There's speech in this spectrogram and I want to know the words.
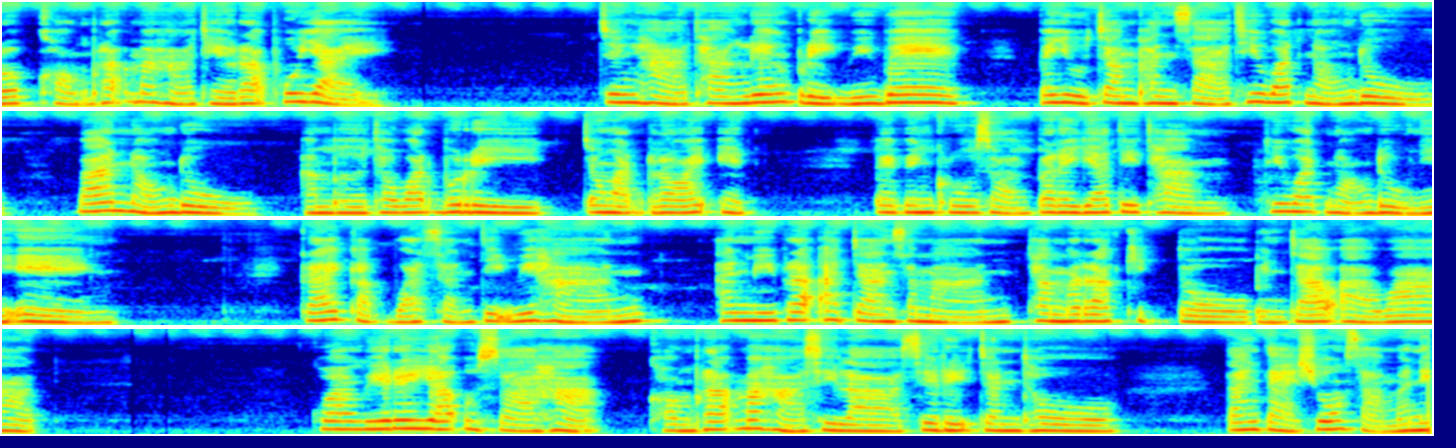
รภของพระมหาเถระผู้ใหญ่ จึงหาทางเลี่ยงปลีกวิเวก ไปอยู่จำพรรษาที่วัดหนองดู บ้านหนองดูอำเภอทวัดบุรี จังหวัดร้อยเอ็ด ไปเป็นครูสอนปริยัติธรรมที่วัดหนองดูนี้เอง ใกล้กับวัดสันติวิหาร อันมีพระอาจารย์สมานธรรมรักขิตโตเป็นเจ้าอาวาส ความวิริยะอุตสาหะของพระมหาศิลาสิริจันโท ตั้งแต่ช่วงสามเณ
